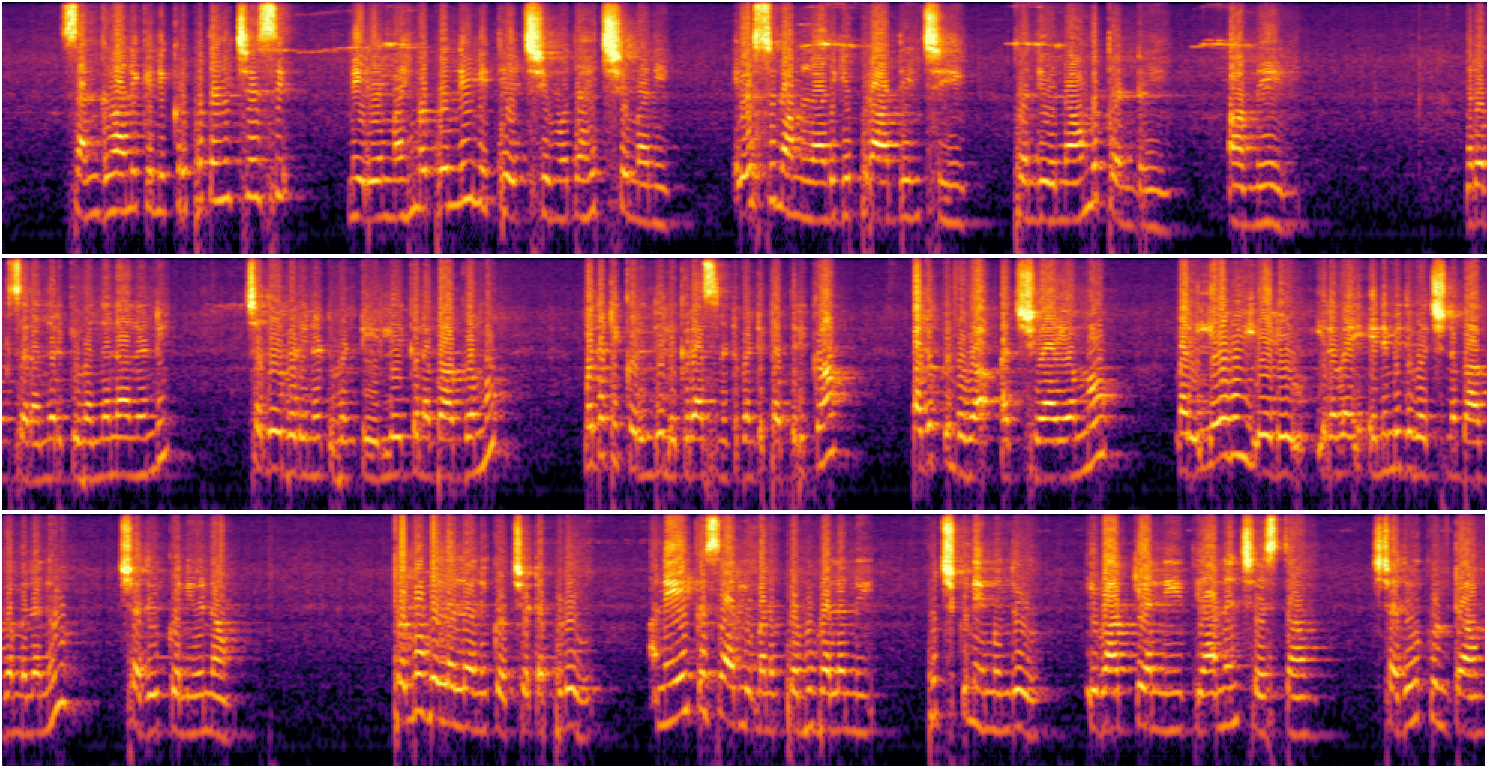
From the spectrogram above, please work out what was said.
సంఘానికి నీ కృప దయచేసి మీరే మహిమ పొంది నిత్య జీవము దయచేయమని అడిగి ప్రార్థించి పొంది ఉన్నాము తండ్రి. ఆమె మరొకసారి అందరికీ వందనాలండి. చదవబడినటువంటి లేఖన భాగము మొదటి కొరిందీలకు రాసినటువంటి పత్రిక పదకొండవ అధ్యాయము మరి ఇరవై ఏడు ఇరవై ఎనిమిది వచ్చిన భాగములను చదువుకొని ఉన్నాం. ప్రభు బలంలోనికి వచ్చేటప్పుడు అనేక సార్లు మనం ప్రభు బలాన్ని పుచ్చుకునే ముందు ఈ వాక్యాన్ని ధ్యానం చేస్తాం చదువుకుంటాం.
